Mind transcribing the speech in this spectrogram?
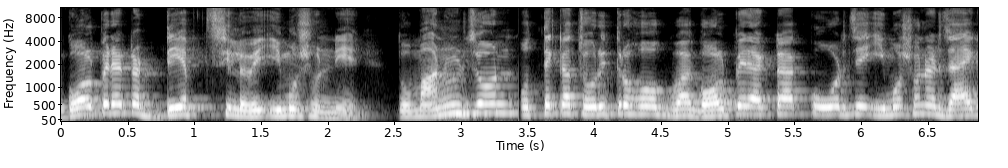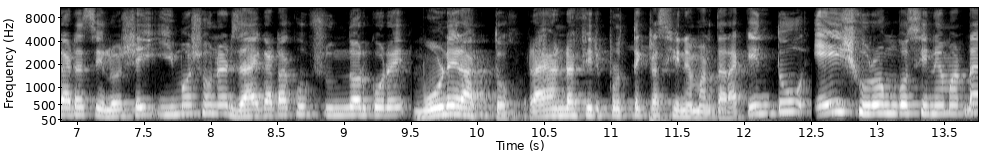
গল্পের একটা ডেপথ ছিল এই ইমোশন নিয়ে। তো মানুষজন প্রত্যেকটা চরিত্র হোক বা গল্পের একটা কোর যে ইমোশনের জায়গাটা ছিল, সেই ইমোশনের জায়গাটা খুব সুন্দর করে মনে রাখতো রায়হান রাফির প্রত্যেকটা সিনেমার দ্বারা। কিন্তু এই সুরঙ্গ সিনেমাটা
